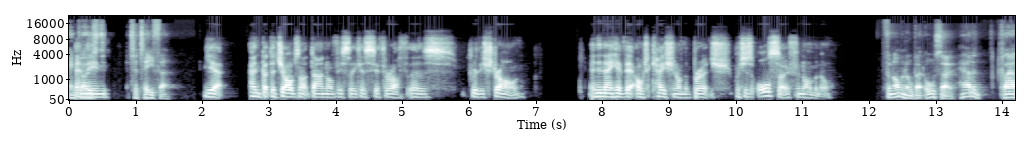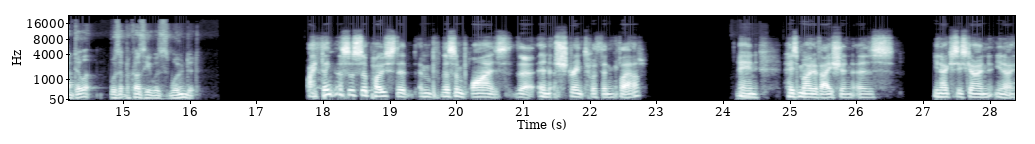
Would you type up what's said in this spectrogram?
and, And goes then- to, to Tifa. Yeah, and but the job's not done obviously because Sephiroth is really strong. And then they have that altercation on the bridge, which is also phenomenal. Phenomenal, but also, how did Cloud do it? Was it because he was wounded? I think this is supposed to. This implies the inner strength within Cloud, Mm. and his motivation is, you know, because he's going, you know,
